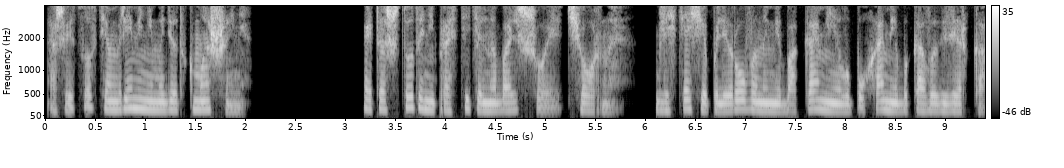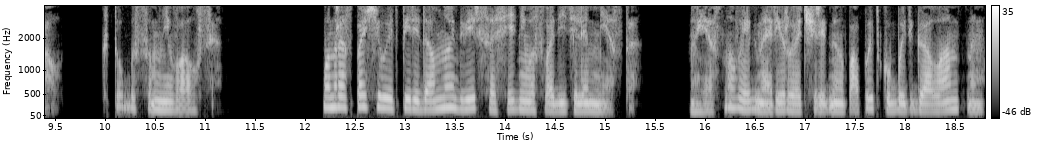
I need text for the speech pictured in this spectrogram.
а Швецов тем временем идет к машине. Это что-то непростительно большое, черное, блестящее полированными боками и лопухами боковых зеркал. Кто бы сомневался. Он распахивает передо мной дверь соседнего с водителем места. Но я снова игнорирую очередную попытку быть галантным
